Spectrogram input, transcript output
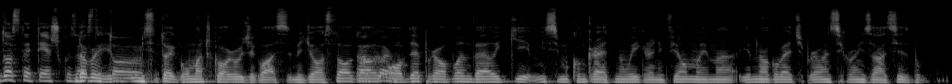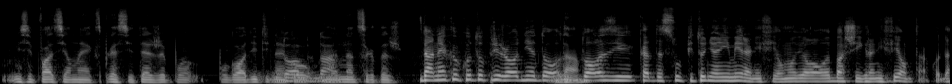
dosta je teško. Dobro, to... mislim, to je glumačko oruđe glasa, među ostalog, ali je. ovde je problem veliki, mislim, konkretno u igranim filmovima je mnogo veći problem sinhronizacije zbog mislim, facijalne ekspresije teže po, pogoditi nego Dobro, da. na, na crtežu. Da, nekako to prirodnije do, da. dolazi kada su u pitanju animirani filmovi, ali ovo je baš igrani film, tako da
